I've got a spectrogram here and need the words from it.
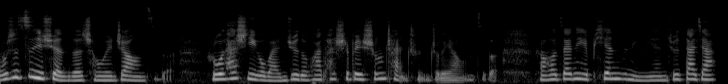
不是自己选择成为这样子的。如果它是一个玩具的话，它是被生产成这个样子的。然后在那个片子里面，就大家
